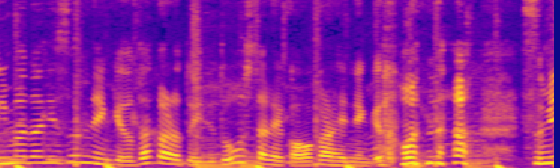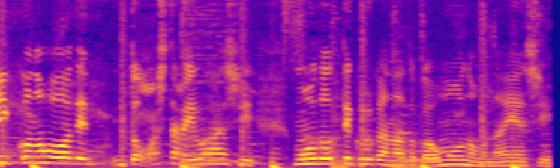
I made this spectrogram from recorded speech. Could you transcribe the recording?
いまだにすんねんけどだからといってどうしたらいいか分からへんねんけど。こんな隅っこの方でどうしたら岩橋戻ってくるかなとか思うのもなんやし。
